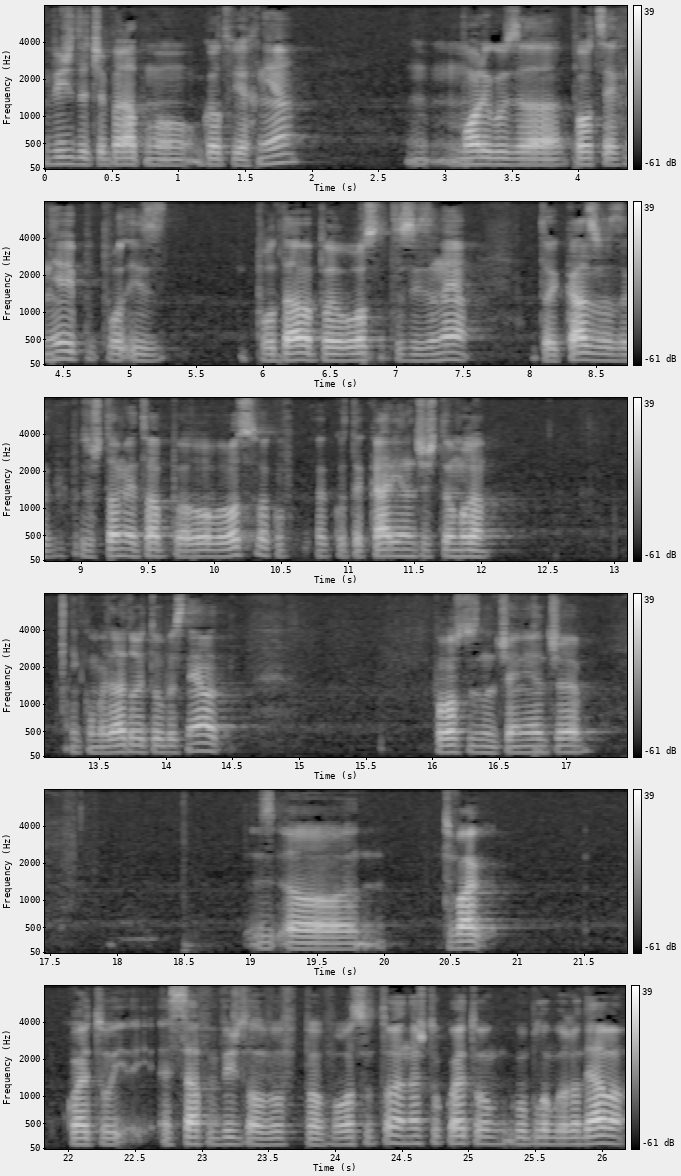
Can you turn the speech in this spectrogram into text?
вижда, че брат му готви яхния, моли го за порция яхния и, продава първородството си за нея. Той казва, защо ми е това първородство, ако, ако така или иначе ще умра. И коментаторите обясняват просто значение, че това, което Есав е виждал в първородството, е нещо, което го благородява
